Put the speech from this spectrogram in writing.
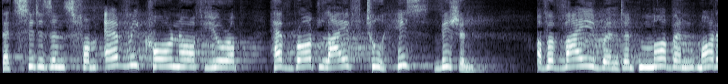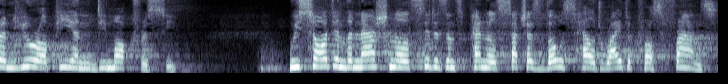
that citizens from every corner of Europe have brought life to his vision of a vibrant and modern, modern European democracy. We saw it in the national citizens panels such as those held right across France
